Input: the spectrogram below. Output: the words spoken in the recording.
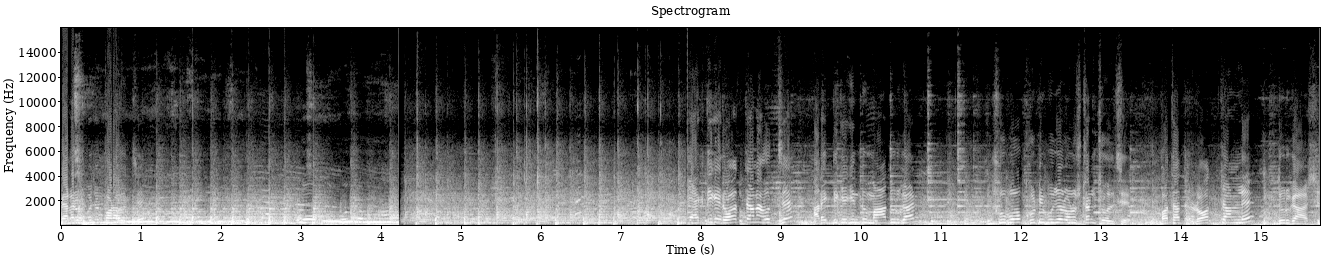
ব্যানার উন্মোচন করা হচ্ছে। রথ টানা হচ্ছে, আরেকদিকে কিন্তু মা দুর্গার শুভ খুঁটি পুজোর অনুষ্ঠান চলছে। অর্থাৎ রথ টানলে দুর্গা আসে।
